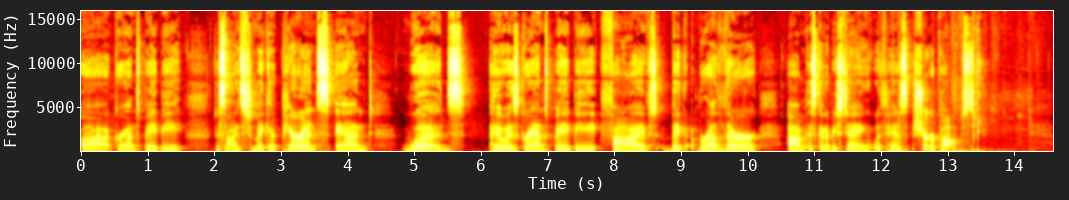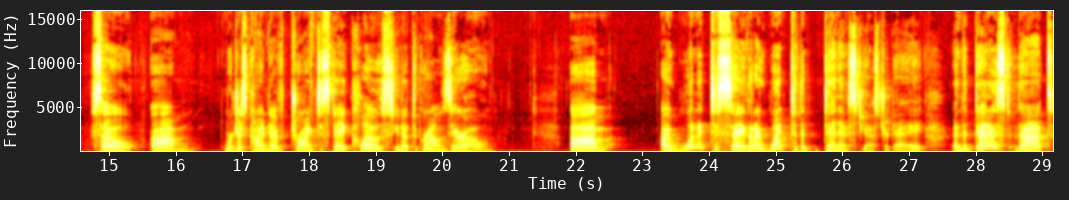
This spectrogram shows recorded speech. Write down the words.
uh, grandbaby decides to make an appearance, and Woods, who is grandbaby Five's big brother, um, is going to be staying with his sugar pops. So um, we're just kind of trying to stay close, you know, to ground zero. Um, I wanted to say that I went to the dentist yesterday, and the dentist that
